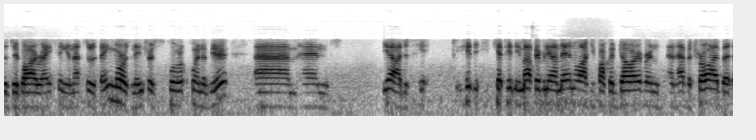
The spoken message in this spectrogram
the Dubai racing and that sort of thing, more as an interest point of view. Um, and yeah, I just hit, hit, kept hitting him up every now and then, like if I could go over and, and have a try. But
